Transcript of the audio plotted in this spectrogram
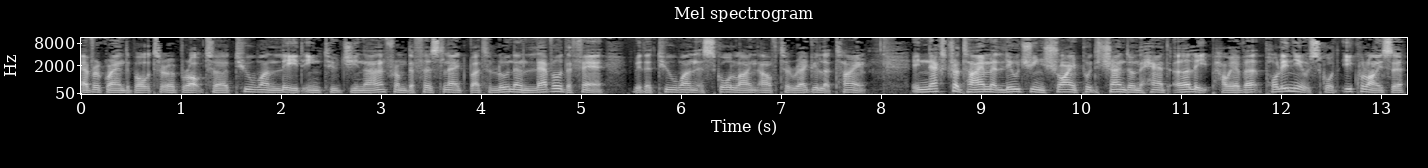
Evergrande brought, uh, a 2-1 lead into Jinan from the first leg, but Luneng leveled the affair with a 2-1 scoreline after regular time. In extra time, Liu Junshuai put Shandong ahead early. However, Paulinho scored equalizer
